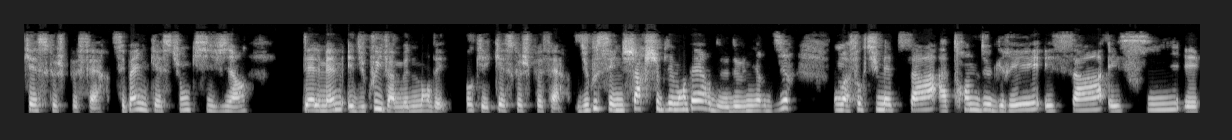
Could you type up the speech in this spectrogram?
qu'est-ce que je peux faire? C'est pas une question qui vient d'elle-même et du coup il va me demander ok qu'est-ce que je peux faire? Du coup c'est une charge supplémentaire de, de venir dire bon bah faut que tu mettes ça à 30 degrés et ça et si et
